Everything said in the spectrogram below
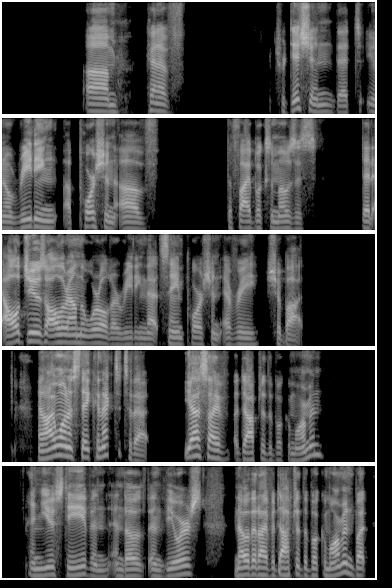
um, kind of tradition that you know reading a portion of the five books of Moses that all Jews all around the world are reading that same portion every Shabbat. And I want to stay connected to that. Yes, I've adopted the Book of Mormon and you, Steve, and and those and viewers know that I've adopted the Book of Mormon, but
